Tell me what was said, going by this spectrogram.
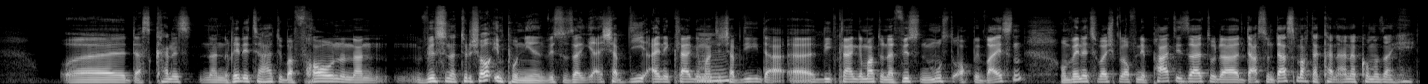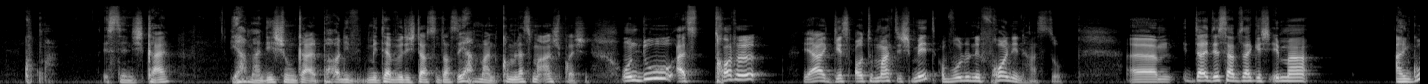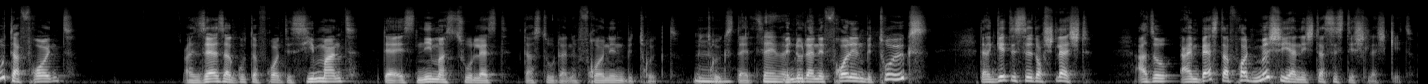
das kann es, dann redet er halt über Frauen und dann willst du natürlich auch imponieren. Willst du sagen, ja, ich habe die eine klar gemacht, Mhm. ich habe die da, äh, die klar gemacht und das wissen musst du auch beweisen. Und wenn ihr zum Beispiel auf eine Party seid oder das und das macht, dann kann einer kommen und sagen, hey, guck mal, ist der nicht geil? Ja, Mann, die ist schon geil. Boah, die, mit der würde ich das und das. Ja, Mann, komm, lass mal ansprechen. Und du als Trottel, ja, gehst automatisch mit, obwohl du eine Freundin hast. So. Ähm, da, deshalb sage ich immer, ein guter Freund, ein sehr, sehr guter Freund ist jemand, der es niemals zulässt, dass du deine Freundin betrügt, betrügst. Denn Mhm. Sehr, sehr wenn du gut. deine Freundin betrügst, dann geht es dir doch schlecht. Also ein bester Freund möchte ja nicht, dass es dir schlecht geht.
